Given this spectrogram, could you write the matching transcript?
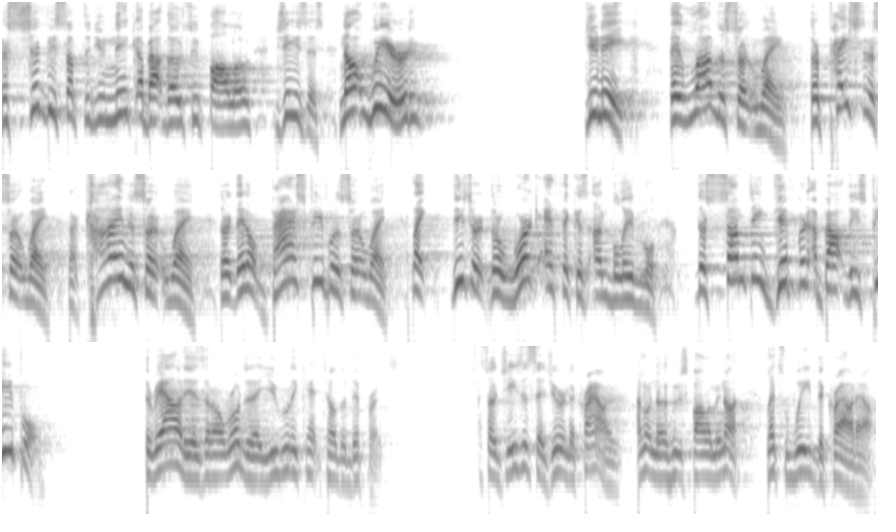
There should be something unique about those who follow Jesus. Not weird, unique. They love a certain way. They're patient a certain way. They're kind a certain way. They're, they do not bash people a certain way. Like these are their work ethic is unbelievable. There's something different about these people. The reality is in our world today, you really can't tell the difference. So Jesus says, You're in the crowd. I don't know who's following me not. Let's weed the crowd out.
